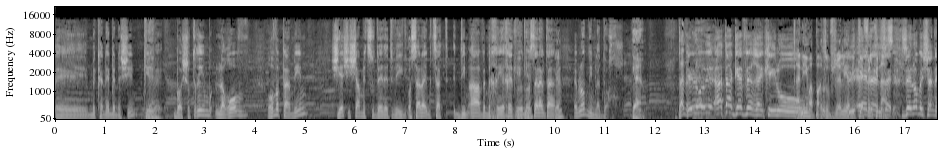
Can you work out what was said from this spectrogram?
אה, מקנא בנשים, כי כן. בוא, שוטרים לרוב, רוב הפעמים שיש אישה מצודדת והיא עושה להם קצת דמעה ומחייכת כן. ועושה להם את ה... כן. הם לא נותנים לה דוח. כן. בסדר. כאילו, אתה גבר, אה, כאילו... אני עם הפרצוף שלי, אני אין, כפל אה, קנס. זה- לא משנה.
